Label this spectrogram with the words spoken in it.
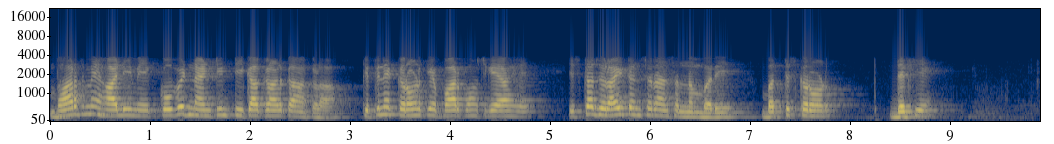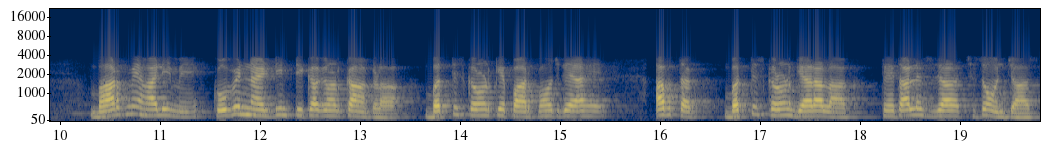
भारत में हाल ही में कोविड 19 टीकाकरण का आंकड़ा कितने करोड़ के पार पहुँच गया है? इसका जो राइट आंसर आंसर नंबर है, बत्तीस करोड़। देखिए, भारत में हाल ही में कोविड 19 टीकाकरण का आंकड़ा 32 करोड़ के पार पहुँच गया है। अब तक 32 करोड़ 11 लाख तैंतालीस हज़ार छः सौ उनचास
